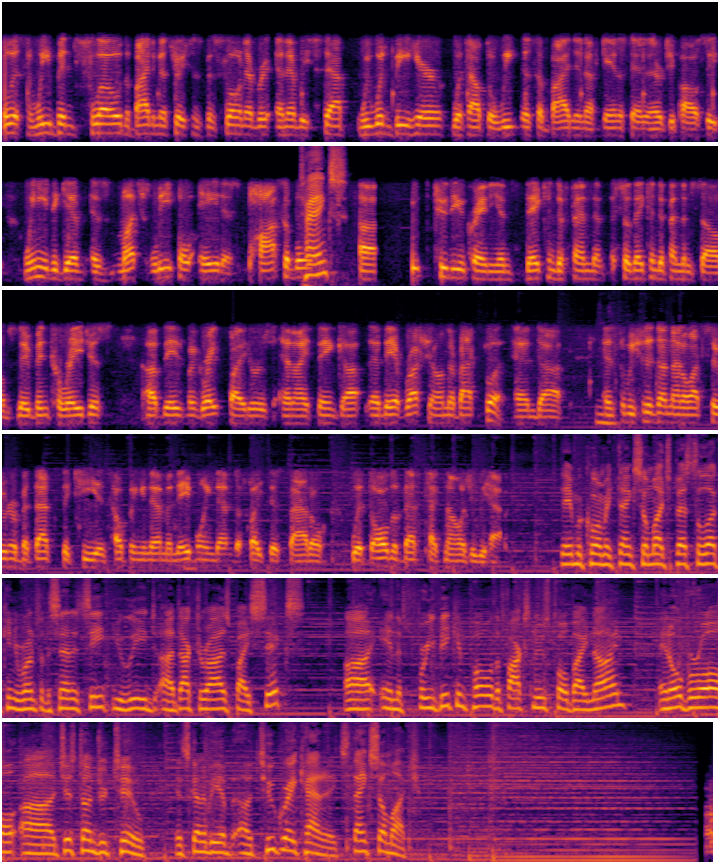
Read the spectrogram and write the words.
Well, listen, we've been slow. The Biden administration has been slow in every in every step. We wouldn't be here without the weakness of Biden in Afghanistan and energy policy. We need to give as much lethal aid as possible. Tanks uh, to, the Ukrainians. They can defend them, so they can defend themselves. They've been courageous. Uh, they've been great fighters, and I think uh, they have Russia on their back foot. And uh, and so we should have done that a lot sooner. But that's the key: is helping them, enabling them to fight this battle with all the best technology we have. Dave McCormick, thanks so much. Best of luck in your run for the Senate seat. You lead uh, Dr. Oz by six uh, in the Free Beacon poll, the Fox News poll by nine, and overall uh, just under two. It's going to be a, a two great candidates. Thanks so much.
